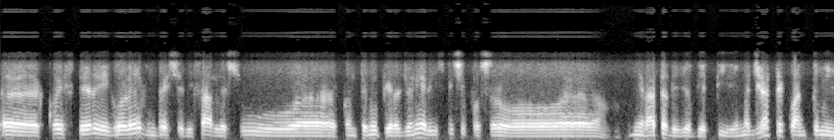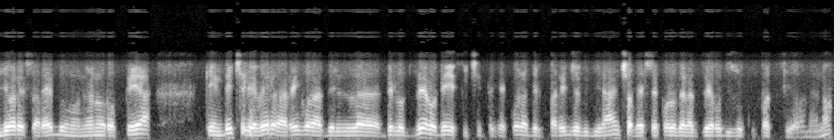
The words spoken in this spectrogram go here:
eh, queste regole invece di farle su eh, contenuti ragionieristici fossero eh, mirate a degli obiettivi. Immaginate quanto migliore sarebbe un'Unione Europea che invece di avere la regola del, dello zero deficit, che è quella del pareggio di bilancio, avesse quello della zero disoccupazione. No?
